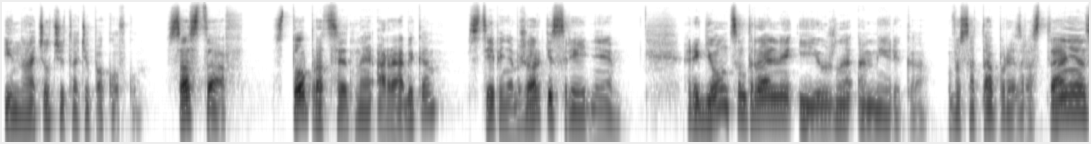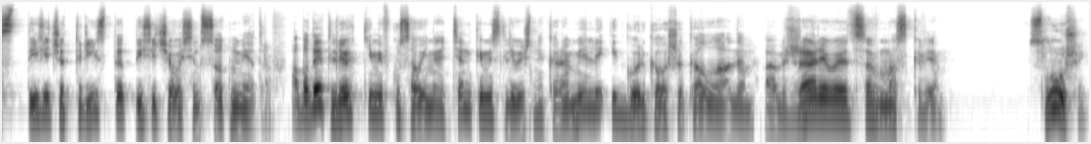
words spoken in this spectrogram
И начал читать упаковку. Состав. Стопроцентная арабика. Степень обжарки средняя. Регион Центральная и Южная Америка. Высота произрастания с 1300-1800 метров. Обладает легкими вкусовыми оттенками сливочной карамели и горького шоколада. Обжаривается в Москве. Слушай,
